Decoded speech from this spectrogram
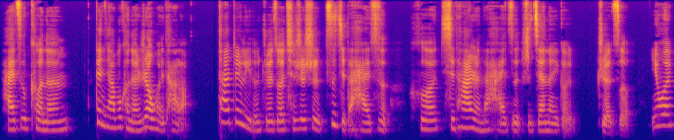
孩子可能更加不可能认回他了。他这里的抉择其实是自己的孩子和其他人的孩子之间的一个抉择。因为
